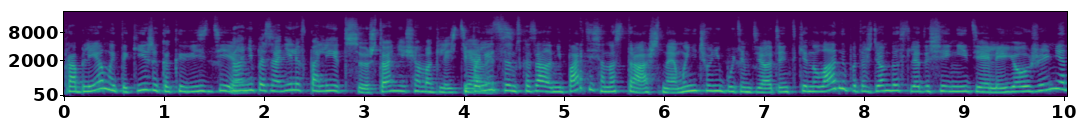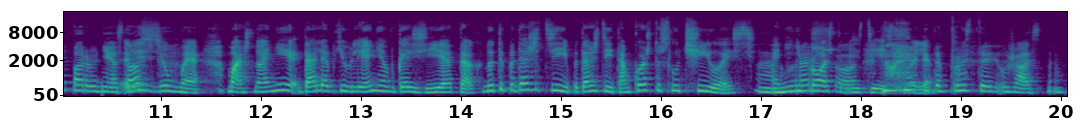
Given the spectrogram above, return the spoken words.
проблемы такие же, как и везде. Но они позвонили в полицию. Что они еще могли сделать? И полиция им сказала, не парьтесь, она страшная, мы ничего не будем делать. Они такие, ну ладно, подождем до следующей недели. Ее уже нет пару дней осталось. Резюме. Маш, ну они дали объявление в газетах. Ну ты подожди, подожди, там кое-что случилось. А, они хорошо. не просто бездействовали. Это просто ужасно.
